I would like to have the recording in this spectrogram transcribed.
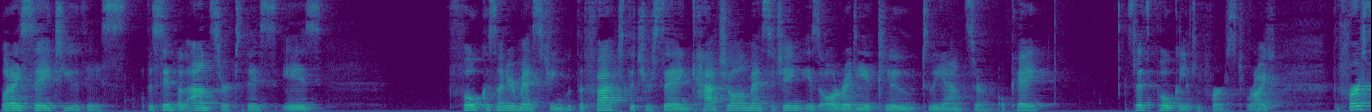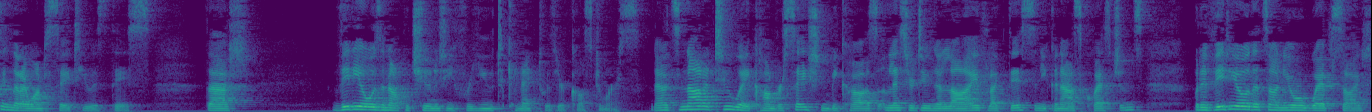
But I say to you this the simple answer to this is focus on your messaging. With the fact that you're saying catch all messaging is already a clue to the answer, okay? So let's poke a little first, right? The first thing that I want to say to you is this that video is an opportunity for you to connect with your customers. Now, it's not a two way conversation because unless you're doing a live like this and you can ask questions, but a video that's on your website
